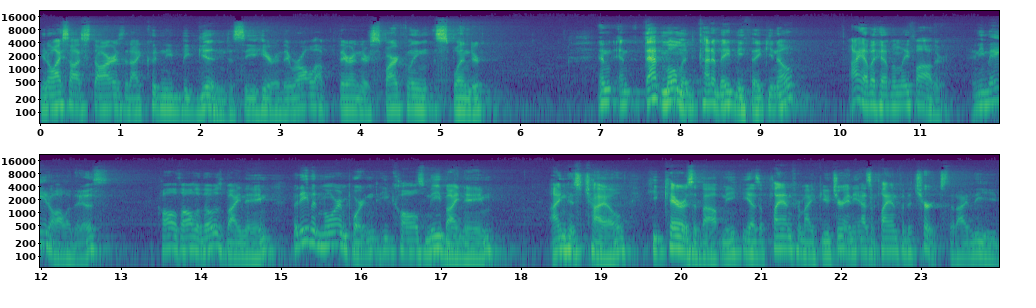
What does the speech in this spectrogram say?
you know, I saw stars that I couldn't even begin to see here, and they were all up there in their sparkling splendor. And, and that moment kind of made me think, you know, I have a heavenly father, and he made all of this, calls all of those by name, but even more important, he calls me by name. I'm his child. He cares about me. He has a plan for my future, and he has a plan for the church that I lead.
